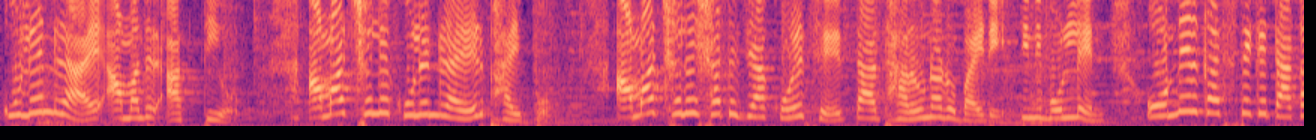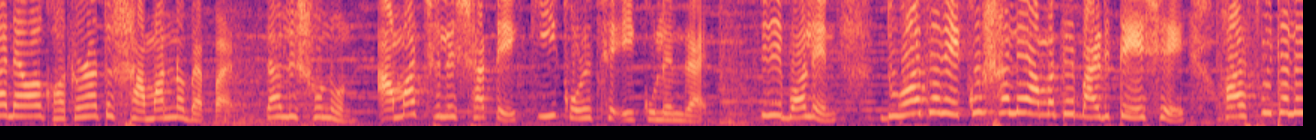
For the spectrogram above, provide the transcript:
কুলেন রায় আমাদের আত্মীয়। আমার ছেলে কুলেন রায়ের ভাইপো। আমার ছেলের সাথে যা করেছে, তা ধারণারও বাইরে। তিনি বললেন, অন্যের কাছ থেকে টাকা নেওয়া ঘটনা তো সামান্য ব্যাপার। তাহলে শুনুন, আমার ছেলের সাথে কি করেছে এই কুলেন রায়? তিনি বলেন দু হাজার একুশ সালে আমাদের বাড়িতে এসে হসপিটালে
